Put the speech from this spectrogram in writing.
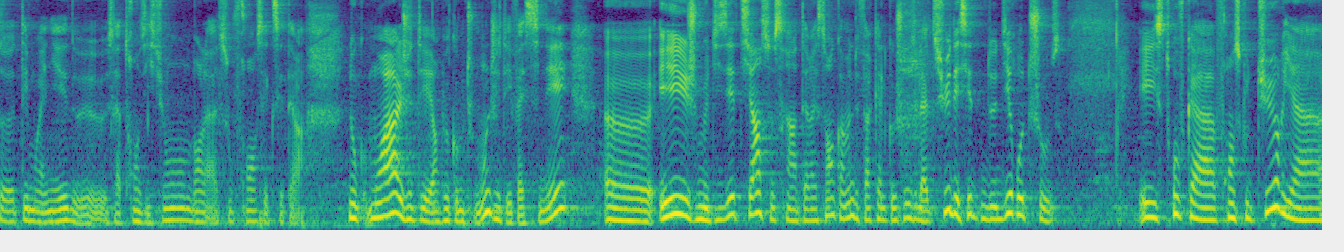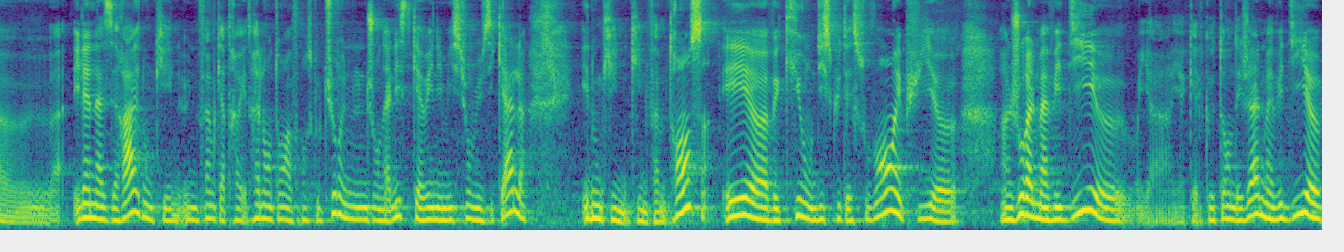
euh, témoigner de sa transition dans la souffrance, etc. Donc moi, j'étais un peu comme tout le monde, j'étais fascinée, euh, et je me disais, tiens, ce serait intéressant quand même de faire quelque chose là-dessus, d'essayer de dire autre chose. Et il se trouve qu'à France Culture, il y a euh, Hélène Azera, donc, qui est une, femme qui a travaillé très longtemps à France Culture, une, journaliste qui avait une émission musicale, et donc qui est une, femme trans, et euh, avec qui on discutait souvent. Et puis euh, un jour, elle m'avait dit, il, y a, il, quelques temps déjà, elle m'avait dit il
